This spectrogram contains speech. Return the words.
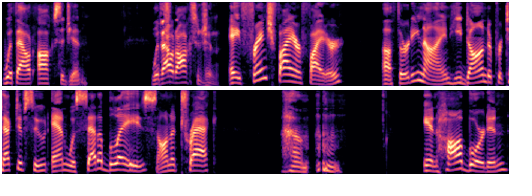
without oxygen. Without oxygen. A French firefighter, uh, 39, he donned a protective suit and was set ablaze on a track um, in Haubourdin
